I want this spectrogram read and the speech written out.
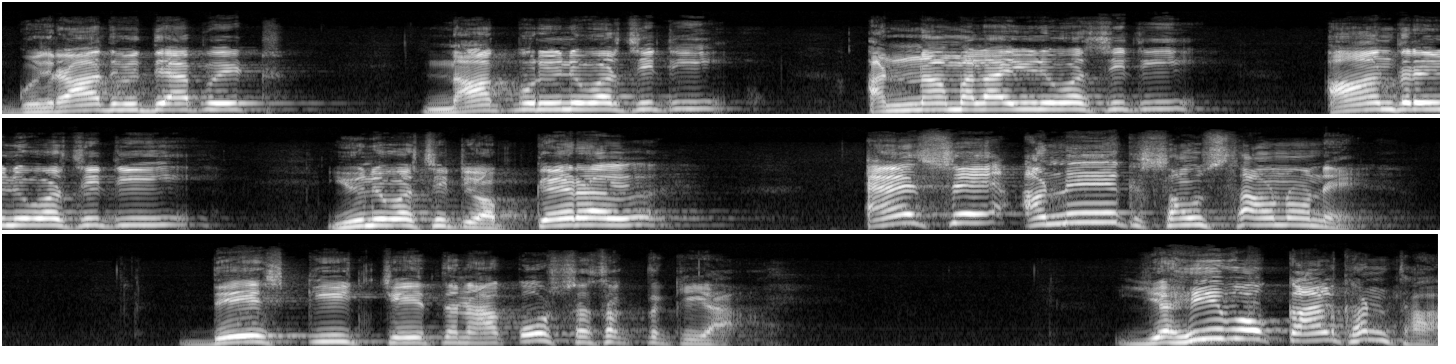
Gujarat Vidyapith, Nagpur university, Annamalai university, Andhra university university of Kerala, ऐसे अनेक संस्थानों ने देश की चेतना को सशक्त किया। यही वो कालखंड था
